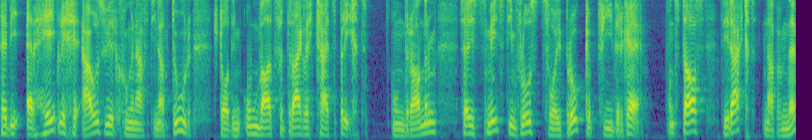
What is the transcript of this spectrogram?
habe erhebliche Auswirkungen auf die Natur, steht im Umweltverträglichkeitsbericht. Unter anderem soll es mitten im Fluss zwei Brückenpfeiler geben. Und das direkt neben einem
